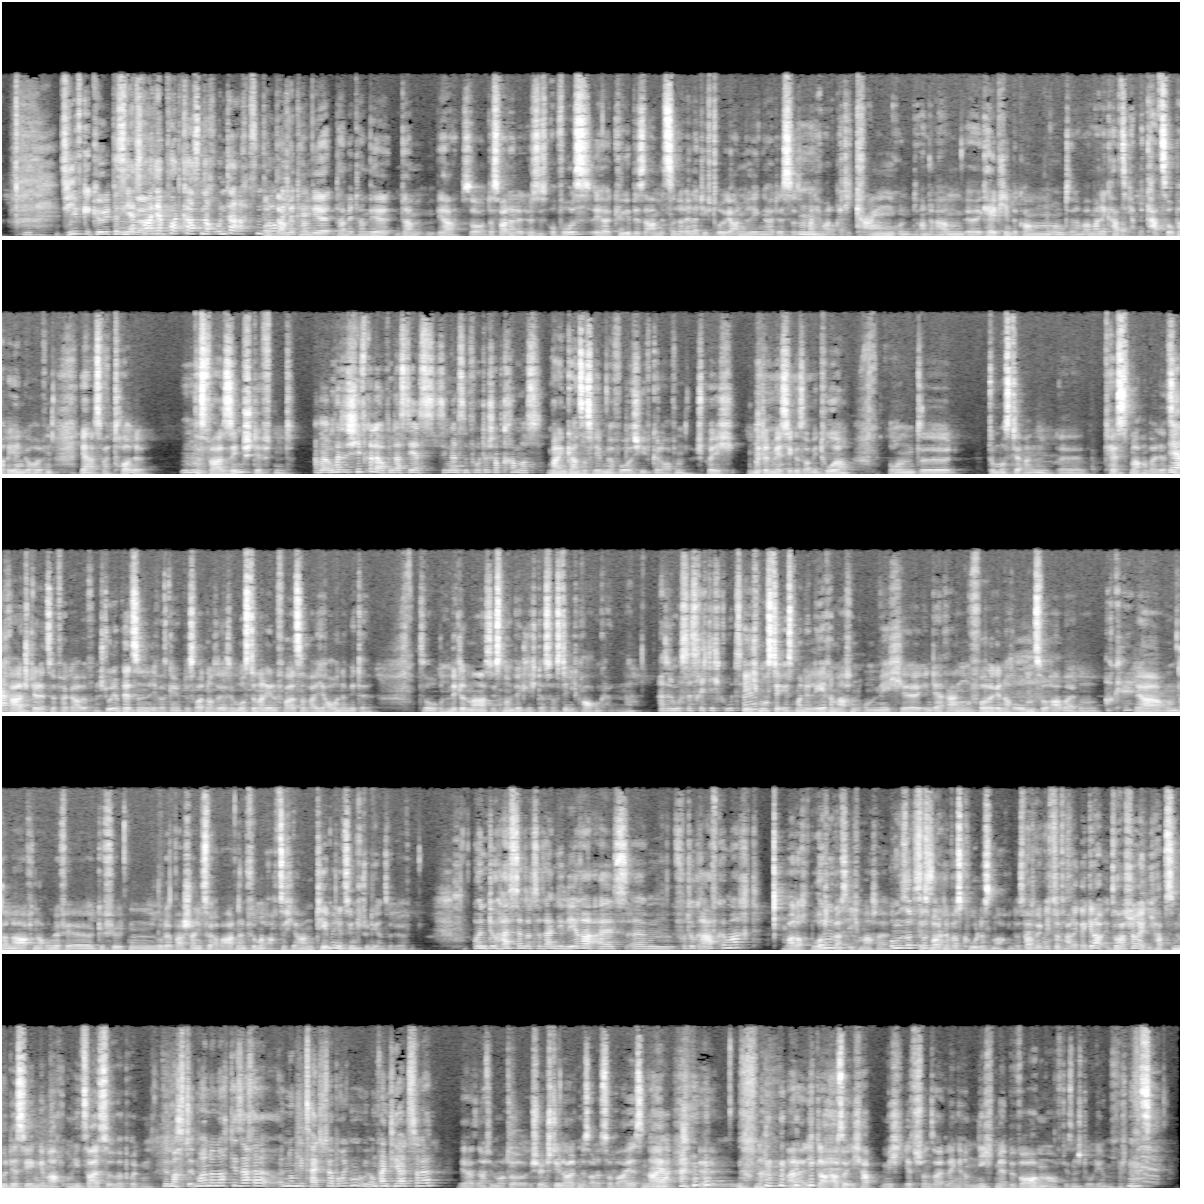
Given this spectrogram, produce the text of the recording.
Tiefgekühlt. Bis jetzt war der Podcast noch unter 18 Und damit haben wir, damit haben wir, dann, ja, so, das war dann, es ist, obwohl es ja, Kühe besamen jetzt so eine relativ dröge Angelegenheit ist, also manche waren auch richtig krank und andere haben äh, Kälbchen bekommen und dann war meine Katze, ich habe eine Katze operieren geholfen. Ja, es war toll. Das war sinnstiftend. Aber irgendwas ist schiefgelaufen, dass du jetzt den ganzen Photoshop-Kram machst. Mein ganzes Leben davor ist schiefgelaufen. Sprich, mittelmäßiges Abitur und äh, du musst ja einen äh, Test machen bei der Ja. Zentralstelle zur Vergabe von Studienplätzen. Ich weiß gar nicht, ob das heute noch so ist. Musste man jedenfalls, dann war ich auch in der Mitte. So, und Mittelmaß ist nun wirklich das, was die nicht brauchen können. Ne? Also du musst das richtig gut sein. Ich musste erst mal eine Lehre machen, um mich äh, in der Rangfolge nach oben zu arbeiten. Okay. Ja, und danach, nach ungefähr gefühlten oder wahrscheinlich zu erwartenden 85 Jahren, Tiermedizin studieren zu dürfen. Und du hast dann sozusagen die Lehre als ähm, Fotograf gemacht. War doch wurscht, Um- was ich mache. um Ich sozusagen- wollte nur was Cooles machen. Das war du wirklich total egal. Genau, du hast schon recht. Ich habe es nur deswegen gemacht, um die Zeit zu überbrücken. Machst du immer nur noch die Sache, nur um die Zeit zu überbrücken, um irgendwann Tierarzt zu werden? Ja, nach dem Motto, schön stillhalten, bis alles vorbei ist. Nein, äh, nein, nein, ich glaube, also ich habe mich jetzt schon seit längerem nicht mehr beworben auf diesen Studienplatz.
